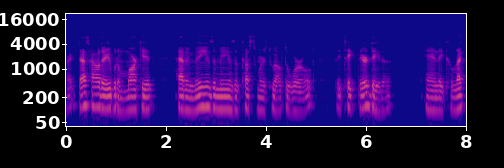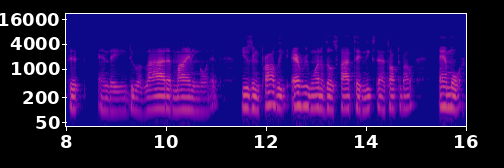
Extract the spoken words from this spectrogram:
right? That's how they're able to market having millions and millions of customers throughout the world. They take their data and they collect it and they do a lot of mining on it using probably every one of those five techniques that I talked about and more.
